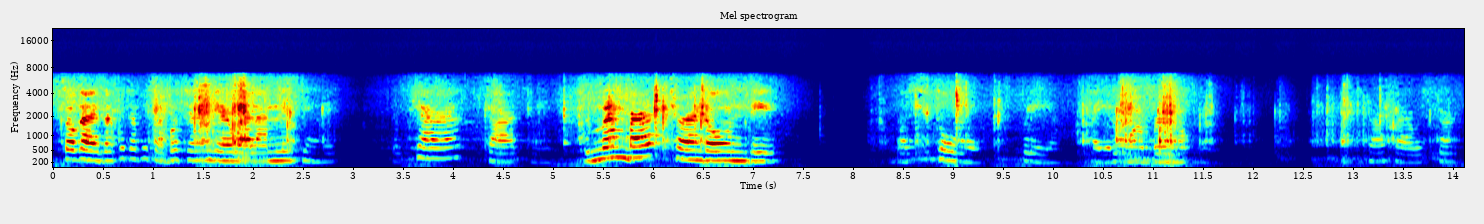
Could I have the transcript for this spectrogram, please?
in. So guys, I put a piece of butter in here while I'm letting the, the carrot saute. Remember, turn down the the stove flame. I don't want to burn up. Stir fry with stir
